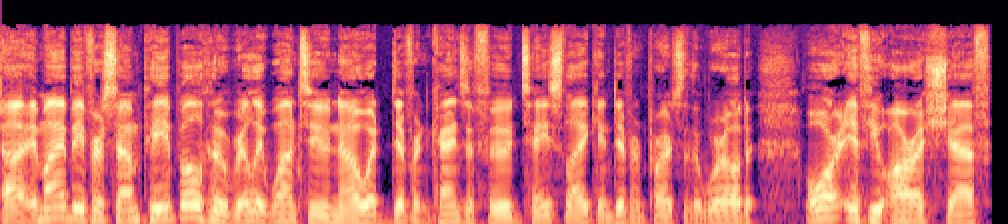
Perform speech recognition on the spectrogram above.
Uh, it might be for some people who really want to know what different kinds of food taste like in different parts of the world. Or if you are a chef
